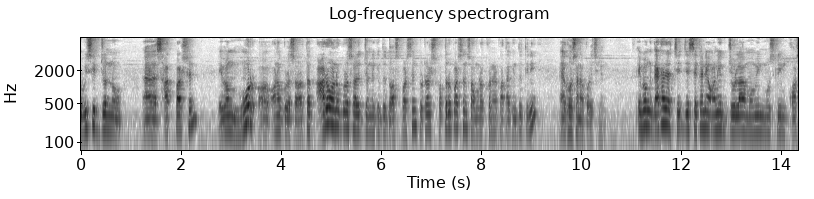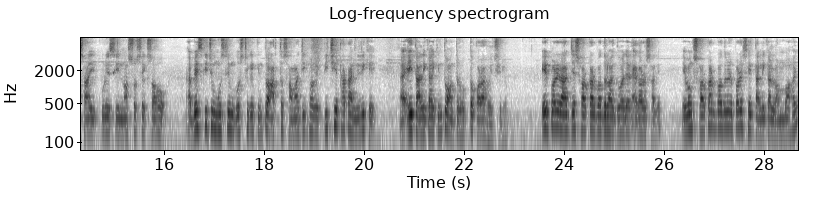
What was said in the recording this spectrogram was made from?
ওবিসির জন্য সাত পার্সেন্ট এবং মোর অনগ্রসর, অর্থাৎ আরও অনগ্রসরের জন্য কিন্তু দশ পার্সেন্ট, টোটাল সতেরো পার্সেন্ট সংরক্ষণের কথা কিন্তু তিনি ঘোষণা করেছিলেন। এবং দেখা যাচ্ছে যে সেখানে অনেক জোলা, মমিন, মুসলিম, কসাই, কুরেশি নস্য শেখ সহ বেশ কিছু মুসলিম গোষ্ঠীকে কিন্তু আর্থ সামাজিকভাবে পিছিয়ে থাকা নিরিখে এই তালিকায় কিন্তু অন্তর্ভুক্ত করা হয়েছিল। এরপরে রাজ্যে সরকার বদল হয় দু হাজার এগারো সালে এবং সরকার বদলের পরে সেই তালিকা লম্বা হয়।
